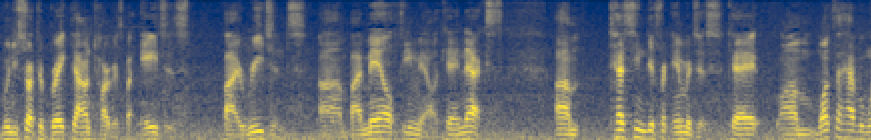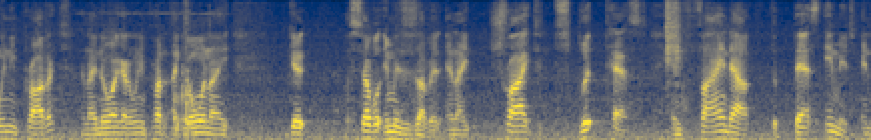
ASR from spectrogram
when you start to break down targets by ages, by regions, um, by male, female. Okay. Next, um, testing different images. Okay. Um, once I have a winning product and I know I got a winning product, I go and I get several images of it and I try to split test and find out the best image. And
